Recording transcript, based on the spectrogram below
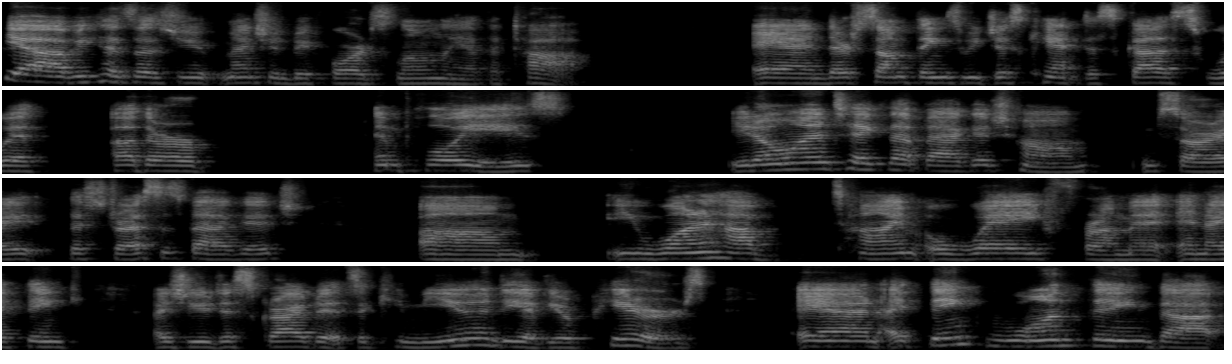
Yeah, because as you mentioned before, it's lonely at the top. And there's some things we just can't discuss with other employees. You don't want to take that baggage home. I'm sorry, the stress is baggage. Um, you want to have time away from it. And I think, as you described it, it's a community of your peers. And I think one thing that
